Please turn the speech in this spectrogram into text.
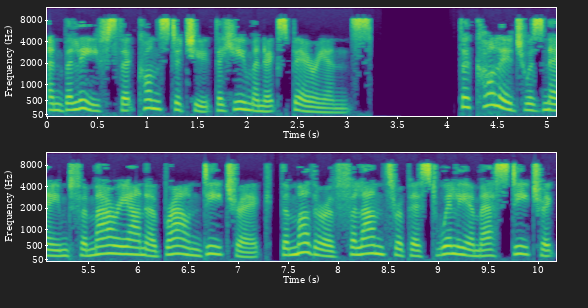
and beliefs that constitute the human experience. The college was named for Mariana Brown Dietrich, the mother of philanthropist William S. Dietrich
